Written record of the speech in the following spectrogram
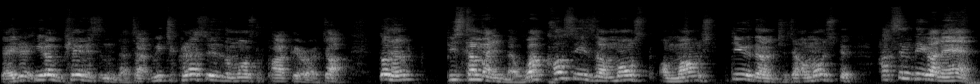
자 이런 이런 표현이 있습니다. 자 which class is the most popular 자 또는 비슷한 말입니다. What course is the most among students? 자, among students. 학생들 간에,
